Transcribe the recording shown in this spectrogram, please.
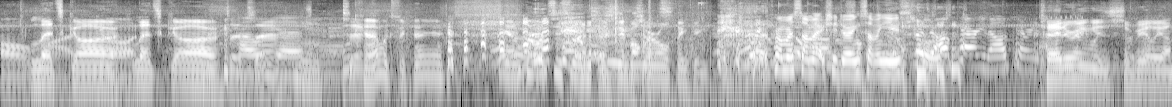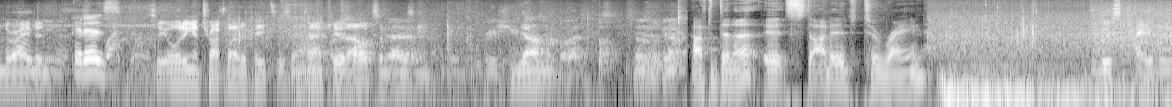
Oh Let's go. God. Let's go. Hell yeah. Mm. Okay, looks okay. Yeah. What's this one? This is what we're all thinking. I promise I'm actually doing something useful. I'll carry it, I'll carry it. Catering is severely underrated. It is. So you're ordering a truckload of pizzas now. Thank you. That looks amazing. Yum. After dinner, it started to rain. Loose cable.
